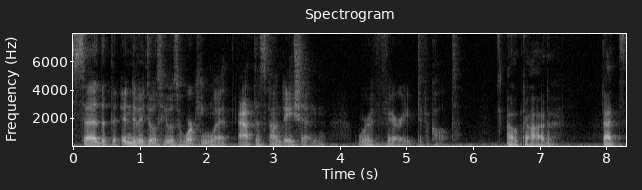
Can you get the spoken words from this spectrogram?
said that the individuals he was working with at this foundation were very difficult Oh God. That's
